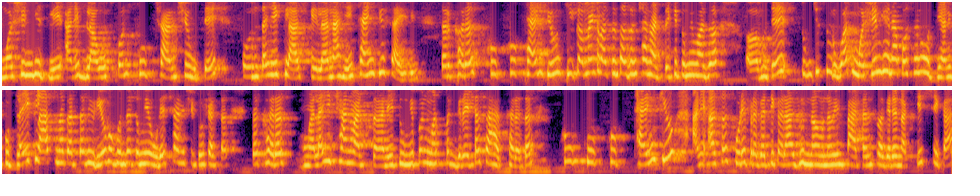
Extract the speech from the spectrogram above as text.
मशीन घेतली आणि ब्लाऊज पण खूप छान शिवते. कोणताही क्लास केला नाही. Thank you Sayali. तर खरंच खूप खूप थँक्यू ही कमेंट वाचून तर अजून छान वाटते की तुम्ही माझं म्हणजे तुमची सुरुवात मशीन घेण्यापासून होती आणि कुठलाही क्लास न करता व्हिडिओ बघून जर तुम्ही एवढे छान शिकू शकता तर खरंच मलाही छान वाटतं आणि तुम्ही पण मस्त ग्रेटच आहात खरं तर. खूप खूप खूप थँक्यू आणि असंच पुढे प्रगती करा. अजून नवनवीन पॅटर्न्स वगैरे नक्कीच शिका.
